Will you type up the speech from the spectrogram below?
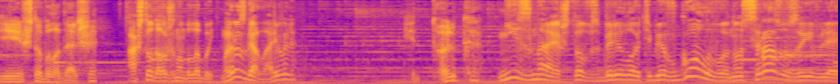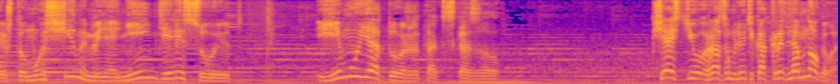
И что было дальше? А что должно было быть? Мы разговаривали. И только... Не знаю, что взбрело тебе в голову, но сразу заявляю, что мужчины меня не интересуют. И ему я тоже так сказал. К счастью, разум Лютика открыт для многого.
